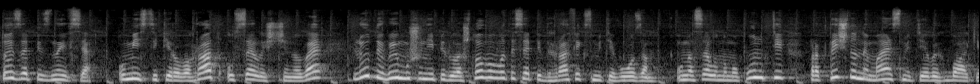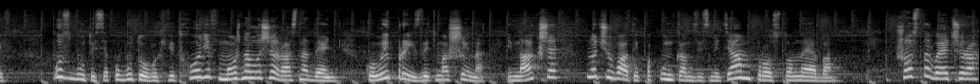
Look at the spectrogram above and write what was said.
той запізнився. У місті Кіровоград, у селищі Нове, люди вимушені підлаштовуватися під графік сміттєвоза. У населеному пункті практично немає сміттєвих баків. Позбутися побутових відходів можна лише раз на день, коли приїздить машина. Інакше ночувати пакункам зі сміттям просто неба. Шоста вечора.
